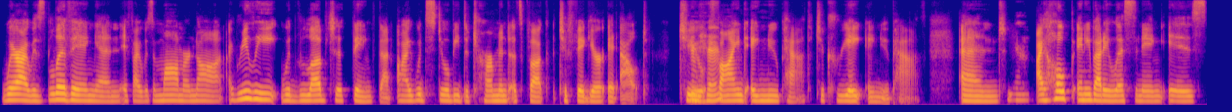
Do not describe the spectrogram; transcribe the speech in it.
where I was living and if I was a mom or not, I really would love to think that I would still be determined as fuck to figure it out, to mm-hmm. find a new path, to create a new path. And yeah. I hope anybody listening is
